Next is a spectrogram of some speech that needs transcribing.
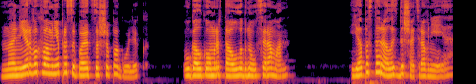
На нервах во мне просыпается шопоголик. Уголком рта улыбнулся Роман. Я постаралась дышать ровнее.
